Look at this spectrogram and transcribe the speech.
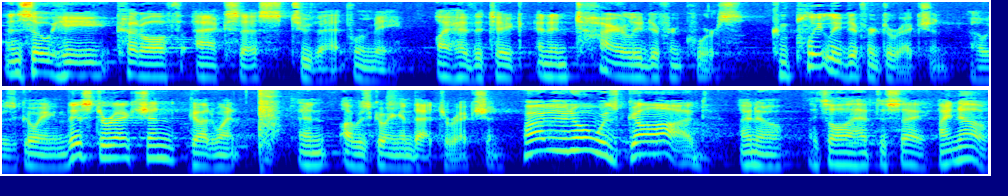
And so he cut off access to that for me. I had to take an entirely different course, completely different direction. I was going in this direction, God went, and I was going in that direction. How do you know it was God? I know. That's all I have to say. I know.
